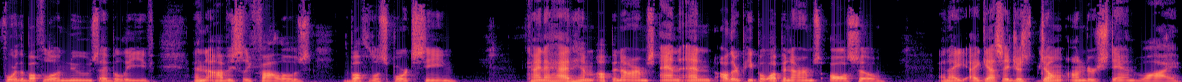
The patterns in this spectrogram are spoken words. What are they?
for the Buffalo News, I believe, and obviously follows the Buffalo sports scene. Kind of had him up in arms, and and other people up in arms also. And I, I guess I just don't understand why.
